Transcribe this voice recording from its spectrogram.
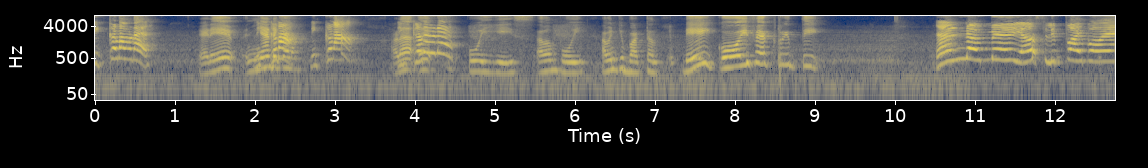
നിക്കണവിടെ എടേ ഞാൻ അവിടെ നിക്കണവിടെ പോയി ഗേസ് അവൻ പോയി. അവനക്ക് ബട്ടൺ ഡേയ് കോയി ഫാക്ടറി എത്തി. എന്റെ അമ്മേ ഞാൻ സ്ലിപ്പായി പോയേ.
